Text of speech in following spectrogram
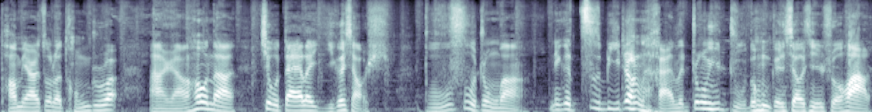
旁边做了同桌啊。然后呢。就待了一个小时，不负众望，那个自闭症的孩子终于主动跟肖钦说话了。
